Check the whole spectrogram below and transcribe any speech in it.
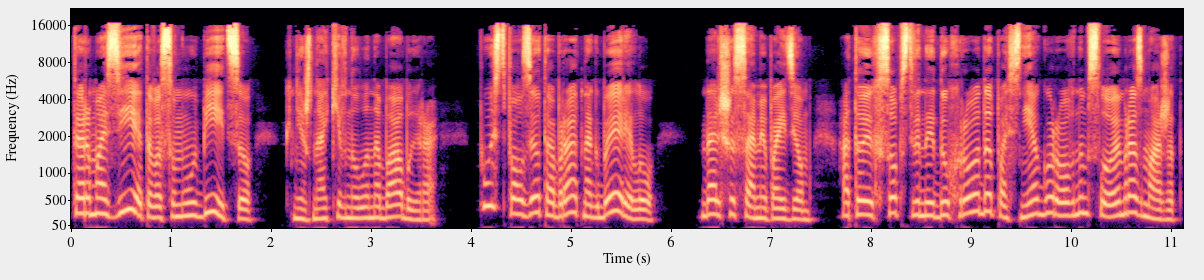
«Тормози этого самоубийцу!» — княжна кивнула на Баабыра. «Пусть ползет обратно к Берилу. Дальше сами пойдем, а то их собственный дух рода по снегу ровным слоем размажет».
